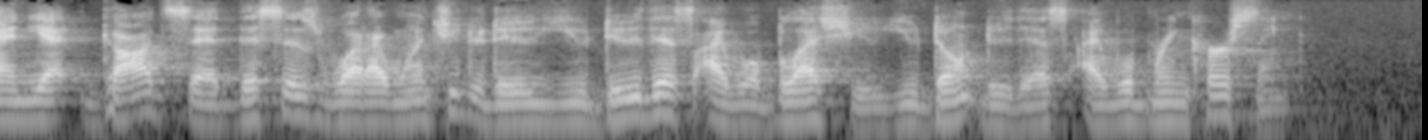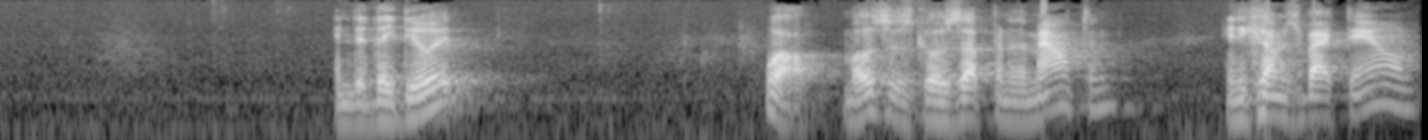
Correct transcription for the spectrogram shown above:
And yet God said, This is what I want you to do. You do this, I will bless you. You don't do this, I will bring cursing. And did they do it? Well, Moses goes up into the mountain and he comes back down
